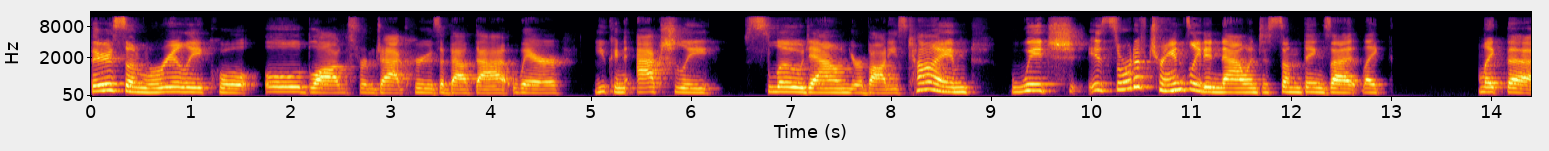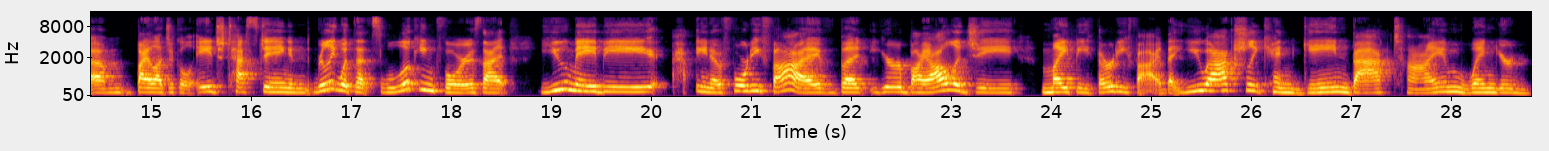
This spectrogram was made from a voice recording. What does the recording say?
there's some really cool old blogs from Jack Kruse about that, where you can actually slow down your body's time, which is sort of translated now into some things that like like the um, biological age testing and really what that's looking for is that you may be you know 45 but your biology might be 35 that you actually can gain back time when you're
